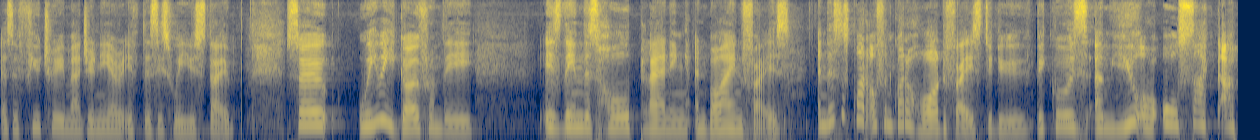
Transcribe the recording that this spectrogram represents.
as a future Imagineer if this is where you stay. So, where we go from there is then this whole planning and buying phase. And this is quite often quite a hard phase to do because um, you are all psyched up.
